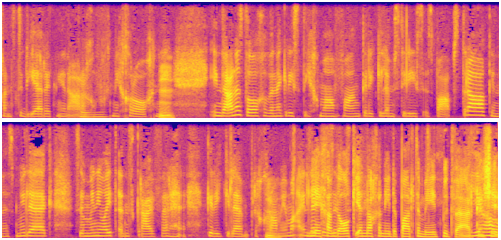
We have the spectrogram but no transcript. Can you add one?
gaan studeer dit nie regtig mm. of nie graag nie. Mm. En dan is daar gewoonlik die stigma van curriculum studies is baie abstrakt en is moeilik. So moenie ooit inskryf vir 'n curriculum program nie, mm. maar eintlik jy gaan dalk eendag in die departement moet werk ja. as jy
